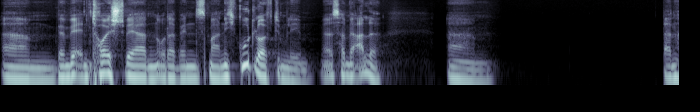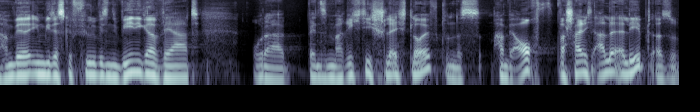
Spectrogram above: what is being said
ähm, wenn wir enttäuscht werden oder wenn es mal nicht gut läuft im Leben, ja, das haben wir alle, ähm, dann haben wir irgendwie das Gefühl, wir sind weniger wert oder wenn es mal richtig schlecht läuft, und das haben wir auch wahrscheinlich alle erlebt, also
